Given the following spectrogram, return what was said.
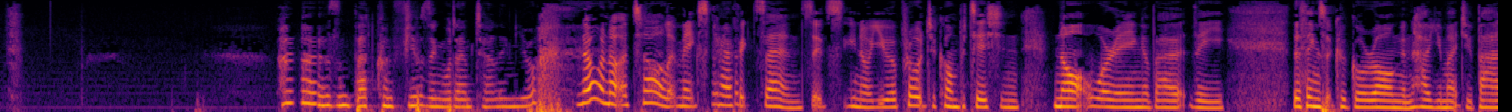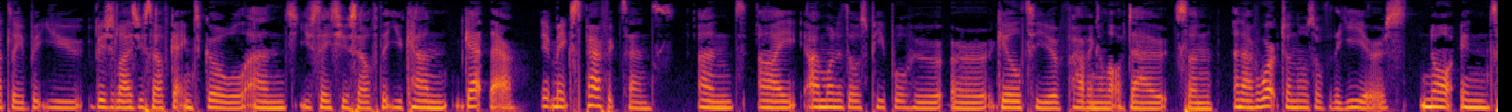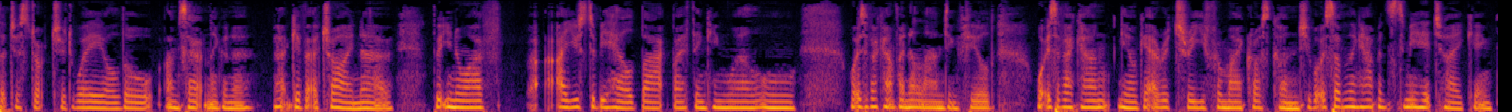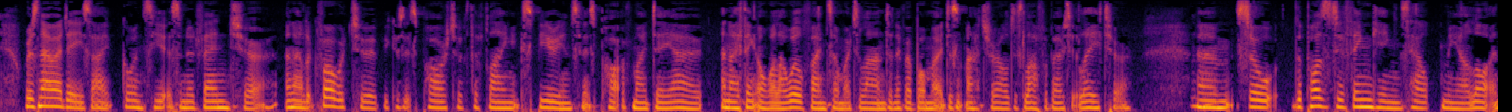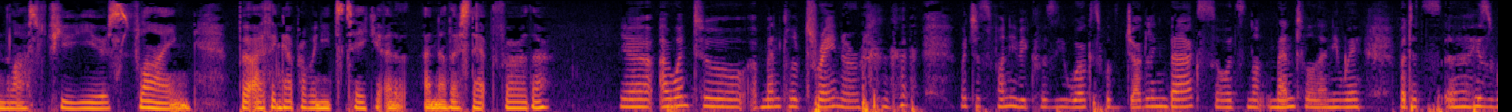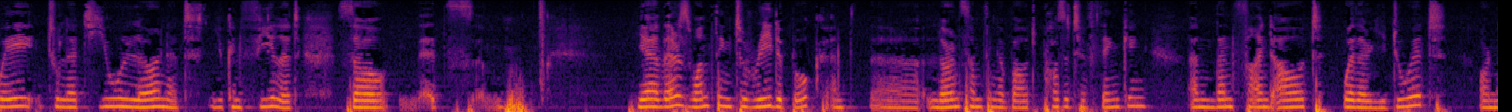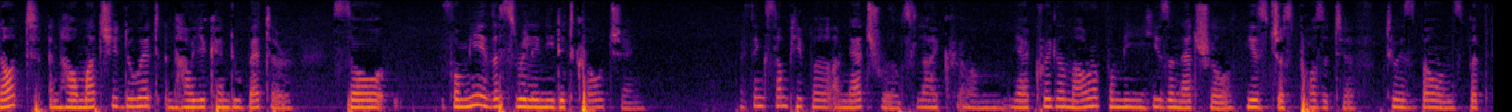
Isn't that confusing what I'm telling you? no, not at all. It makes perfect sense. It's, you know, you approach a competition not worrying about the, the things that could go wrong and how you might do badly, but you visualize yourself getting to goal and you say to yourself that you can get there. It makes perfect sense. And I, I'm one of those people who are guilty of having a lot of doubts and, and I've worked on those over the years, not in such a structured way, although I'm certainly going to give it a try now. But you know, I've I used to be held back by thinking, well, oh, what if I can't find a landing field? What if I can't, you know, get a retrieve from my cross country? What if something happens to me hitchhiking? Whereas nowadays I go and see it as an adventure and I look forward to it because it's part of the flying experience and it's part of my day out. And I think, oh well, I will find somewhere to land and if I bomb it, it doesn't matter. I'll just laugh about it later. Mm-hmm. Um, so the positive thinking's helped me a lot in the last few years flying, but I think I probably need to take it a, another step further. Yeah, I went to a mental trainer, which is funny because he works with juggling bags, so it's not mental anyway, but it's uh, his way to let you learn it. You can feel it. So it's, um, yeah, there's one thing to read a book and uh, learn something about positive thinking and then find out whether you do it or not and how much you do it and how you can do better. So for me, this really needed coaching. I think some people are naturals, like, um, yeah, Chrigel Maurer, for me, he's a natural. He's just positive to his bones. But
